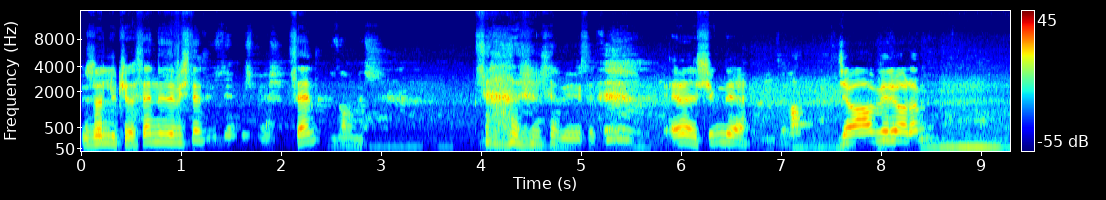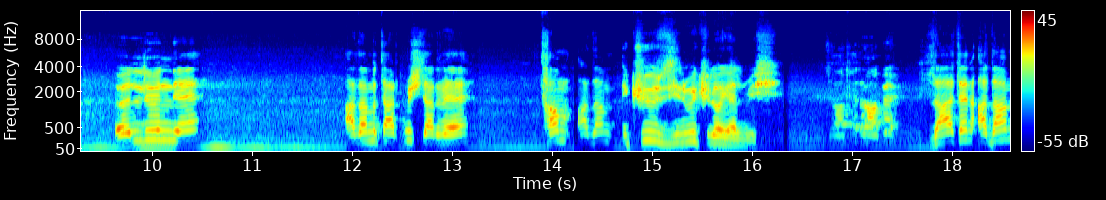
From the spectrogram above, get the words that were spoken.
150 kilo. Sen ne demiştin? 175. Sen? 115. Sen değilsin. evet şimdi Cevap. cevap veriyorum. Öldüğünde adamı tartmışlar ve tam adam 220 kilo gelmiş. Cafer abi. Zaten adam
